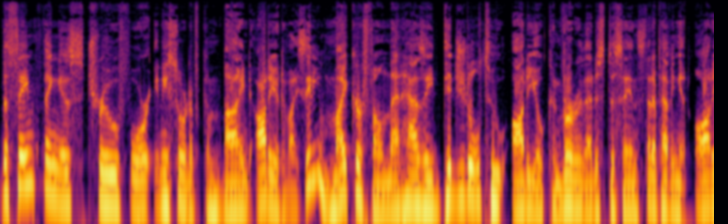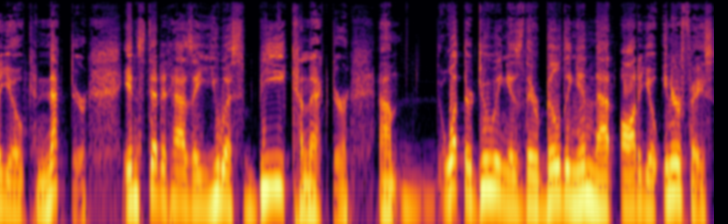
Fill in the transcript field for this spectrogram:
The same thing is true for any sort of combined audio device. Any microphone that has a digital to audio converter, that is to say, instead of having an audio connector, instead it has a USB connector. Um, what they're doing is they're building in that audio interface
